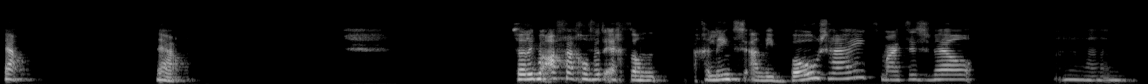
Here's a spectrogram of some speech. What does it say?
Ja, ja. Terwijl ik me afvraag of het echt dan gelinkt is aan die boosheid, maar het is wel. mm,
